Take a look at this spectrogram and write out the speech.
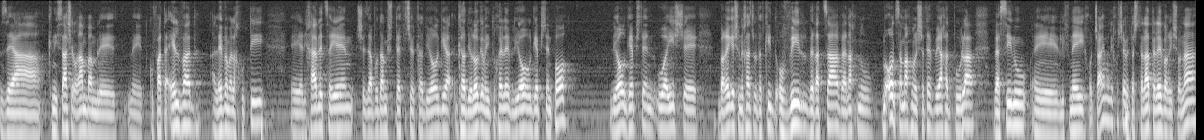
זה הכניסה של רמב"ם לתקופת האלבד, הלב המלאכותי, אני חייב לציין שזו עבודה משותפת של קרדיולוגיה, קרדיולוגיה וניתוחי לב, ליאור גפשטיין פה, ליאור גפשטיין הוא האיש ברגע שהוא נכנס לתפקיד הוביל ורצה ואנחנו מאוד שמחנו לשתף ביחד פעולה ועשינו לפני חודשיים אני חושב את השתלת הלב הראשונה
